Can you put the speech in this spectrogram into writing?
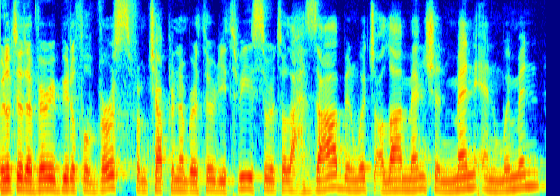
We looked at a very beautiful verse from chapter number 33, Surah Al Ahzab, in which Allah mentioned men and women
